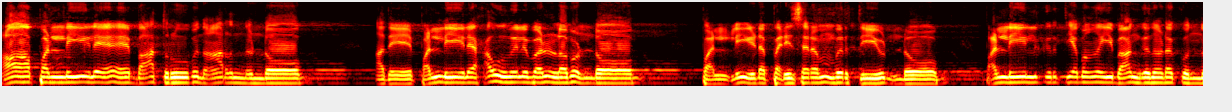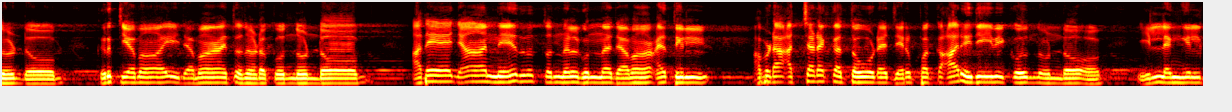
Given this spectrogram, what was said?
ആ പള്ളിയിലെ ബാത്റൂം നാറുന്നുണ്ടോ? അതേ പള്ളിയിലെ ഹൗദിൽ വെള്ളമുണ്ടോ? പള്ളിയുടെ പരിസരം വൃത്തിയുണ്ടോ? പള്ളിയിൽ കൃത്യമായി ബാങ്ക് നടക്കുന്നുണ്ടോ? കൃത്യമായി ജമാഅത്ത് നടക്കുന്നുണ്ടോ? അതേ ഞാൻ നേതൃത്വം നൽകുന്ന ജമാഅത്തിൽ അവിടെ അച്ചടക്കത്തോടെ ചെറുപ്പക്കാർ ജീവിക്കുന്നുണ്ടോ? ഇല്ലെങ്കിൽ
